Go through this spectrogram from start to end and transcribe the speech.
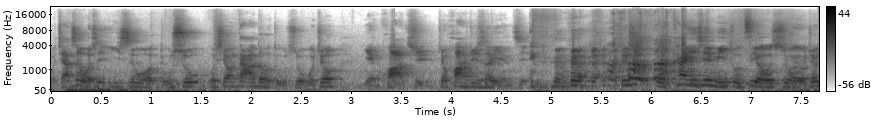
我假设我是医师，我读书，我希望大家都有读书，我就演话剧，就话剧社演技，就是我看一些民主自由书，我就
